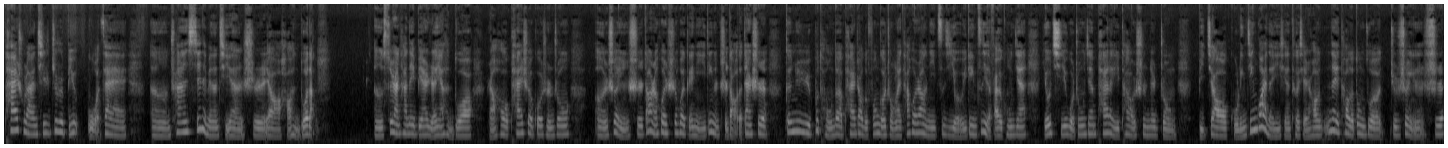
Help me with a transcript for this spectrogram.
拍出来其实就是比我在嗯川西那边的体验是要好很多的。嗯，虽然他那边人也很多，然后拍摄过程中。嗯，摄影师当然会是会给你一定的指导的，但是根据不同的拍照的风格种类，它会让你自己有一定自己的发挥空间。尤其我中间拍了一套是那种比较古灵精怪的一些特写，然后那套的动作就是摄影师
